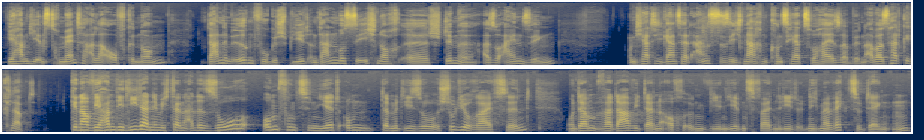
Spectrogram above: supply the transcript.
wir haben die Instrumente alle aufgenommen, dann im Irgendwo gespielt und dann musste ich noch äh, Stimme, also einsingen. Und ich hatte die ganze Zeit Angst, dass ich nach dem Konzert zu heiser bin. Aber es hat geklappt. Genau, wir haben die Lieder nämlich dann alle so umfunktioniert, um, damit die so studioreif sind. Und dann war David dann auch irgendwie in jedem zweiten Lied nicht mehr wegzudenken.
